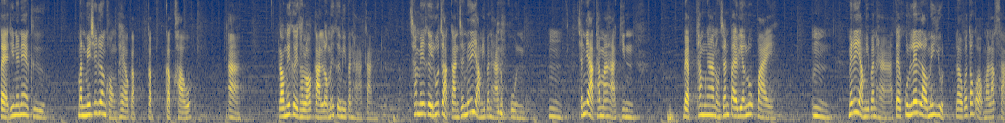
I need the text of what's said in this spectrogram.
แต่ที่แน่ ๆ คือ มันไม่ใช่เรื่องของแพลกับกับกับเขา อ่าเราไม่เคยทะเลาะกัน เราไม่เคยมีปัญหากัน ฉันไม่เคยรู้จักกัน ฉันไม่ได้อยากมีปัญหากับคุณ อืม ฉันอยากทำมาหากิน แบบทำงานของฉันไปเลี้ยงลูกไป อืม ไม่ได้อยากมีปัญหา แต่คุณเล่นเราไม่หยุด เราก็ต้องออกมารักษา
